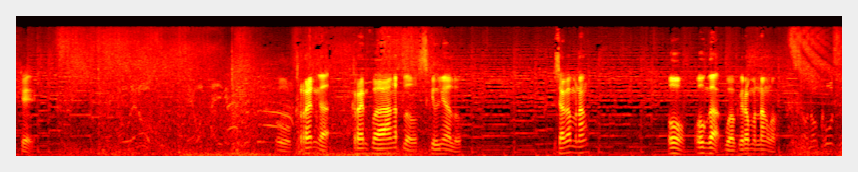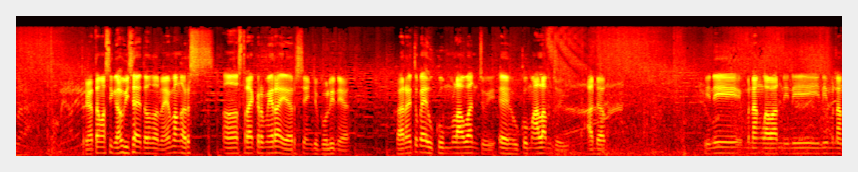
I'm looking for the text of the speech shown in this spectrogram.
Oke. Oh, keren nggak? Keren banget loh skillnya loh. Bisa kan menang? Oh, oh nggak, gua kira menang loh. Ternyata masih nggak bisa ya teman-teman. Emang harus uh, striker merah ya harus yang jebolin ya. Karena itu kayak hukum lawan cuy. Eh, hukum alam cuy. Ada ini menang lawan ini, ini menang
